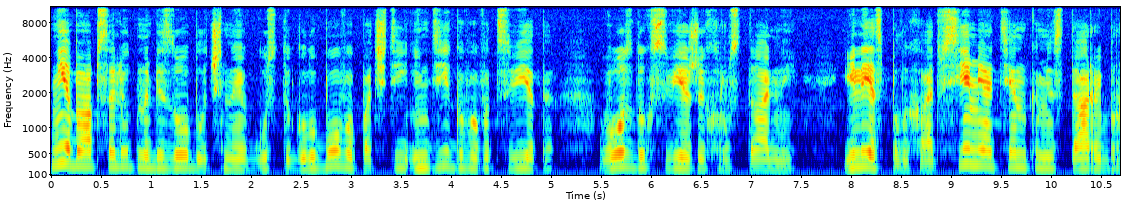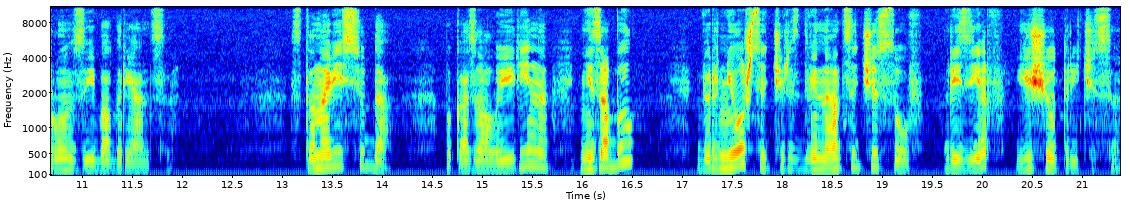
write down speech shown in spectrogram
Небо абсолютно безоблачное, густо-голубого, почти индигового цвета, воздух свежий, хрустальный – и лес полыхает всеми оттенками старой бронзы и багрянца. «Становись сюда», — показала Ирина. «Не забыл? Вернешься через 12 часов. Резерв еще три часа.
